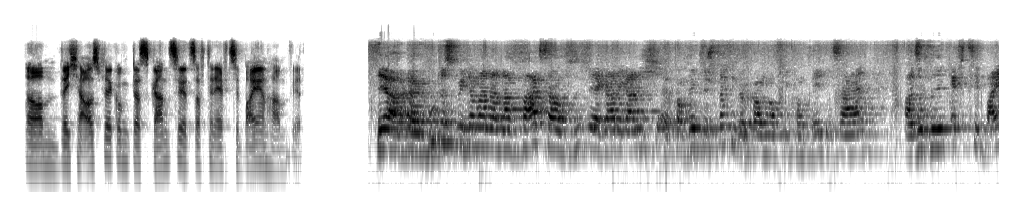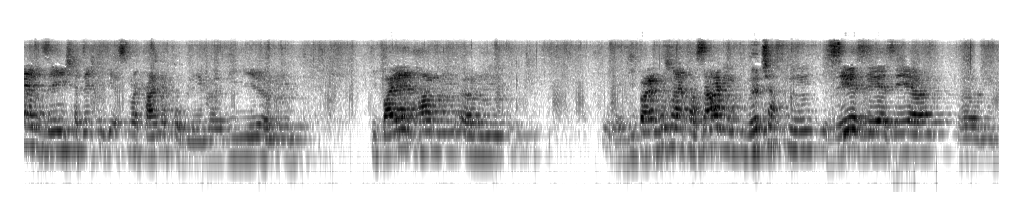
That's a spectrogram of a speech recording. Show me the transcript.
ähm, welche Auswirkungen das Ganze jetzt auf den FC Bayern haben wird? Ja, äh, gut, dass du mich nochmal danach fragst, darauf sind wir ja gerade gar nicht äh, konkret zu sprechen gekommen, auf die konkreten Zahlen. Also für den FC Bayern sehe ich tatsächlich erstmal keine Probleme. Die, ähm, die Bayern haben, ähm, die Bayern, muss man einfach sagen, wirtschaften sehr, sehr, sehr ähm,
